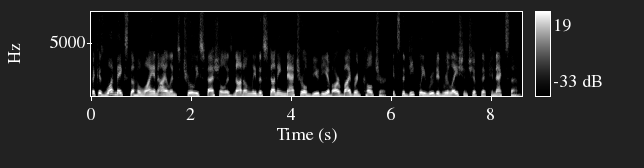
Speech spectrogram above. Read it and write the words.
Because what makes the Hawaiian Islands truly special is not only the stunning natural beauty of our vibrant culture, it's the deeply rooted relationship that connects them.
